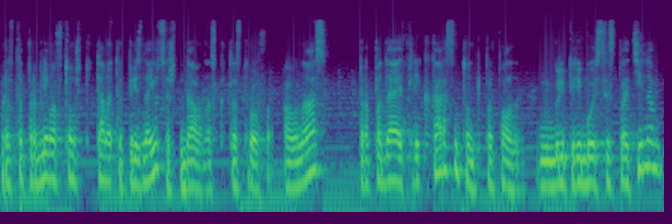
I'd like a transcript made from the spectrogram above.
Просто проблема в том, что там это признается, что да, у нас катастрофа, а у нас пропадает лекарство, там попал, были перебои с эсплатином,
